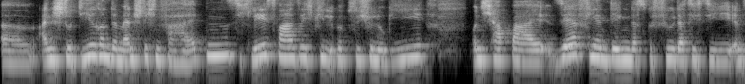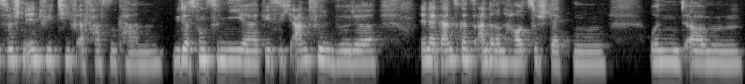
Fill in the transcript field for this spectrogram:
äh, eine Studierende menschlichen Verhaltens, ich lese wahnsinnig viel über Psychologie und ich habe bei sehr vielen Dingen das Gefühl, dass ich sie inzwischen intuitiv erfassen kann, wie das funktioniert, wie es sich anfühlen würde, in einer ganz, ganz anderen Haut zu stecken. Und ähm,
